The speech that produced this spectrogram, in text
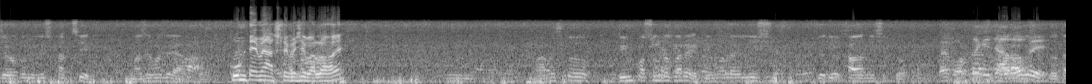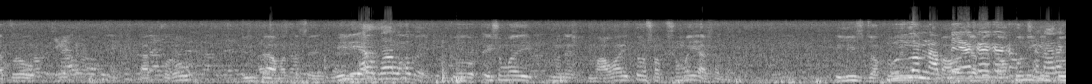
যেরকম ইলিশ খাচ্ছি মাঝে মাঝে কোন টাইমে আসলে বেশি ভালো হয়? মানুষ তো ডিম পছন্দ করে ডিমওয়ালা ইলিশ যদিও খাওয়া নিষিদ্ধ। তো তারপরেও তারপরেও ডিমটা আমার কাছে তো এই সময় মানে মাওয়াই তো সব সময়ই আসা যায় ইলিশ যখনই বুঝলাম না, আপনি পাওয়া যাবে তখনই কিন্তু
